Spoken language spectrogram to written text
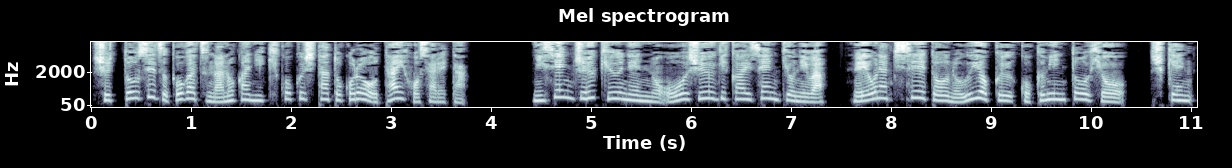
出頭せず5月7日に帰国したところを逮捕された。2019年の欧州議会選挙にはネオナチ政党の右翼国民投票、主権、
